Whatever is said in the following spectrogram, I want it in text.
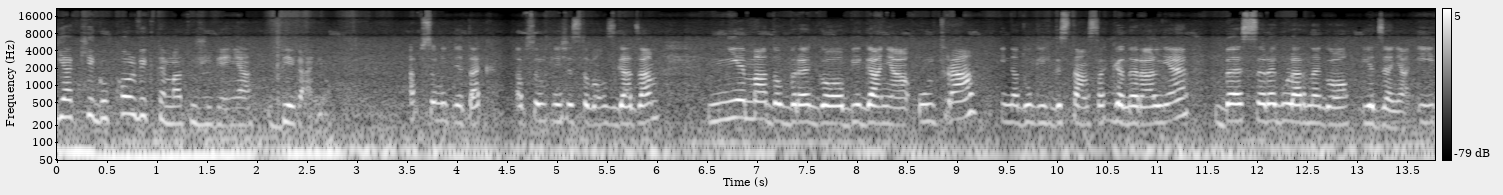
jakiegokolwiek tematu żywienia w bieganiu? Absolutnie tak, absolutnie się z Tobą zgadzam. Nie ma dobrego biegania ultra i na długich dystansach generalnie bez regularnego jedzenia. I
